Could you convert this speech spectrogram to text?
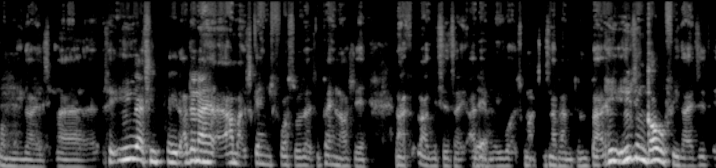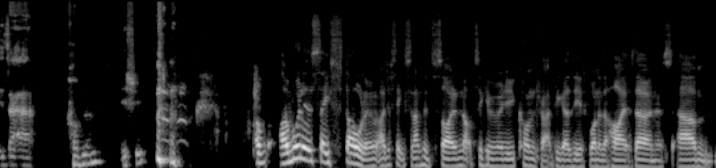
from you guys. Uh, so you actually played. I don't know how much games Forster was actually playing last year. Like like we said, I, I yeah. didn't really watch much of Southampton. But who, who's in goal for you guys? Is, is that a problem issue? I, I wouldn't say stolen. I just think Southampton decided not to give him a new contract because he is one of the highest earners. Um,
